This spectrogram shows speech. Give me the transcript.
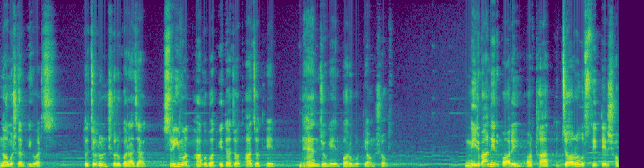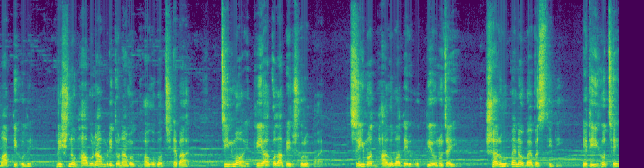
নমস্কার ভিউয়ার্স তো চলুন শুরু করা যাক শ্রীমদ্ ভাগবত গীতা যথাযথের ধ্যান যোগের পরবর্তী অংশ। নির্বাণের পরে, অর্থাৎ জড় অস্তিত্বের সমাপ্তি হলে, কৃষ্ণ ভাবনামৃত নামক ভগবত সেবার চিন্ময় ক্রিয়াকলাপের শুরু হয়। শ্রীমদ্ ভাগবতের উক্তি অনুযায়ী স্বরূপ এন ব্যবস্থিতি, এটি হচ্ছে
